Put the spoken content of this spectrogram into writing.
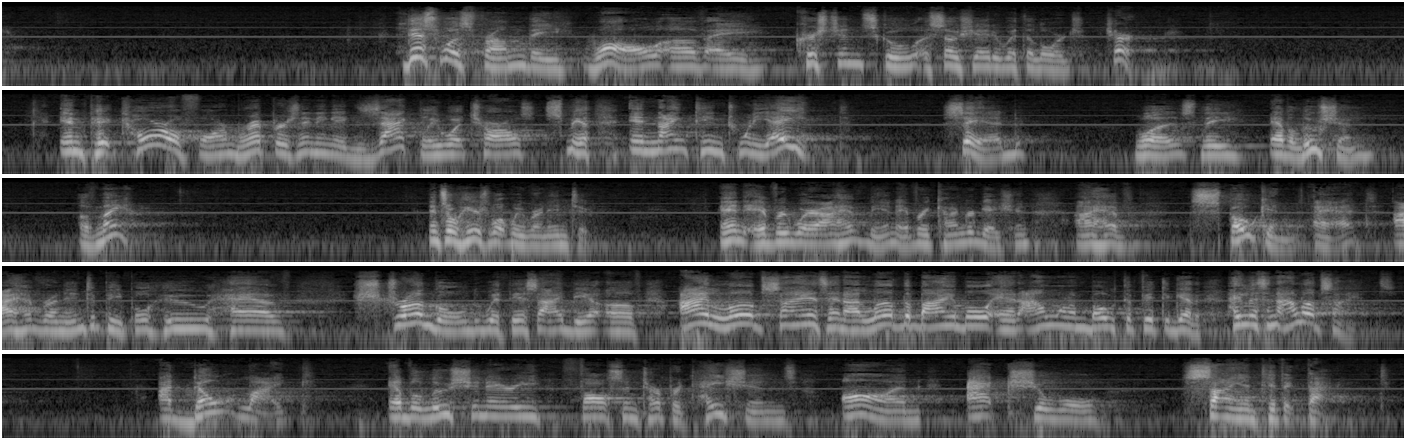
This was from the wall of a Christian school associated with the Lord's church. In pictorial form, representing exactly what Charles Smith in 1928 said was the evolution of man. And so here's what we run into. And everywhere I have been, every congregation, I have spoken at, I have run into people who have struggled with this idea of, I love science and I love the Bible and I want them both to fit together. Hey, listen, I love science. I don't like evolutionary false interpretations on actual scientific fact.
